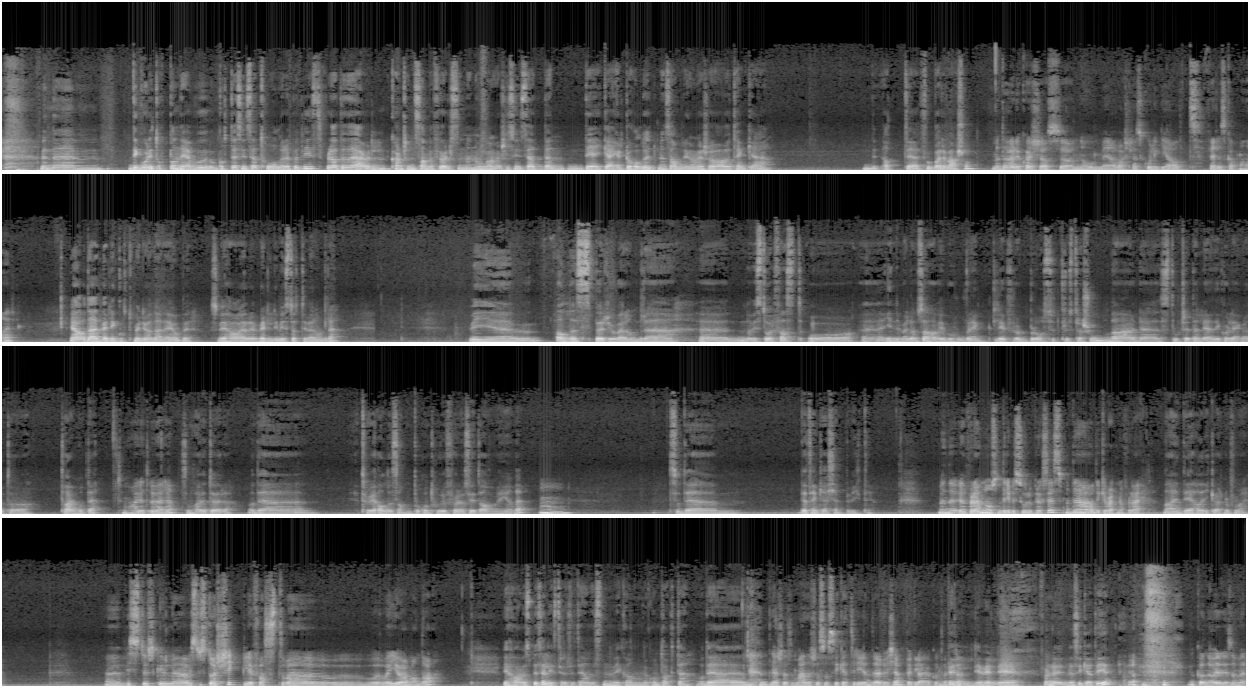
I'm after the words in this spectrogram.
Men eh, det går litt opp og ned hvor godt jeg syns jeg tåler det på et vis. For det er vel kanskje den samme følelsen, men noen ganger så syns jeg at den, det ikke er helt å holde ut. Mens andre ganger så tenker jeg at det får bare være sånn. Men da er det kanskje også noe med hva slags kollegialt fellesskap man har. Ja, og det er et veldig godt miljø der jeg jobber. Så vi har veldig mye støtte i hverandre. Vi eh, alle spør jo hverandre når vi står fast, og eh, innimellom så har vi behov egentlig for å blåse ut frustrasjon. Og da er det stort sett en ledig kollega til å ta imot det, Som har et øre. som har et øre. Og det Jeg tror vi alle sammen på kontoret føler oss litt avhengig av det. Mm. Så det Det tenker jeg er kjempeviktig. Men, ja, for det er noen som driver solopraksis, men det hadde ikke vært noe for deg. Nei, det hadde ikke vært noe for meg. Eh, Hvis du, skulle, hvis du står skikkelig fast, hva, hva, gjør man da? Vi har jo spesialisthelsetjenesten vi kan kontakte, og det Det er sånn som meg, det er sånn som psykiatrien. Det er du kjempeglad i å kontakte. veldig, veldig fornøyd med psykiatrien. Du kan jo liksom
